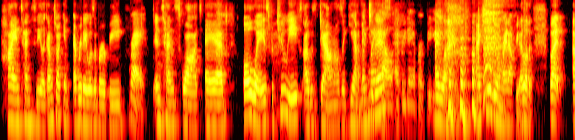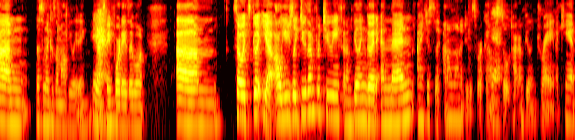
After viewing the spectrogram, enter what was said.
high intensity. Like I'm talking every day was a burpee. Right. Intense squats and always for two weeks I was down. I was like, yeah, I'm like into this. every day a burpee. I love it. I actually do them right now for you. I love it. But um that's only because I'm ovulating. Yeah. You ask me four days, I won't. Um so it's good. Yeah, I'll usually do them for two weeks and I'm feeling good. And then I just like, I don't want to do this workout. I'm so tired. I'm feeling drained. I can't,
